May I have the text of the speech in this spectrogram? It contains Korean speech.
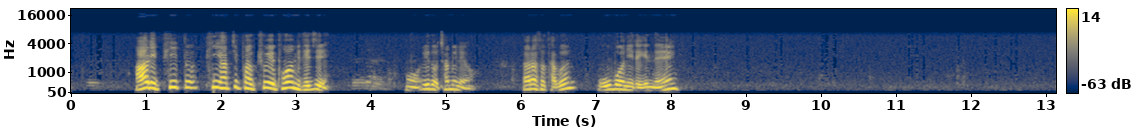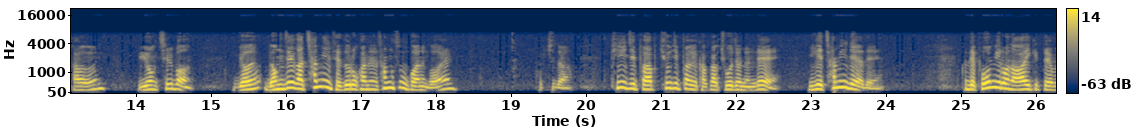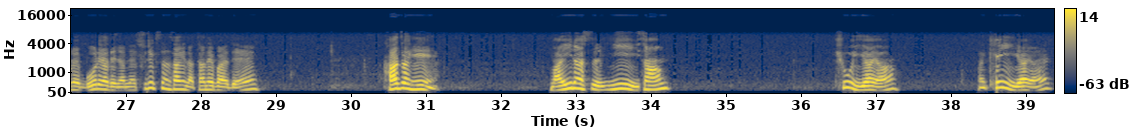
R이 P, 또, P 합집합 Q에 포함이 되지? 어, 얘도 참이네요. 따라서 답은 5번이 되겠네. 다음 유형 7번 명, 명제가 참이 되도록 하는 상수 구하는 걸 봅시다. P집합, Q집합이 각각 주어졌는데 이게 참이 돼야 돼. 근데 범위로 나와 있기 때문에 뭘 해야 되냐면 수직선 상이 나타내 봐야 돼. 가정이 마이너스 2 이상 Q 이하야. 아니, K 이하야.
